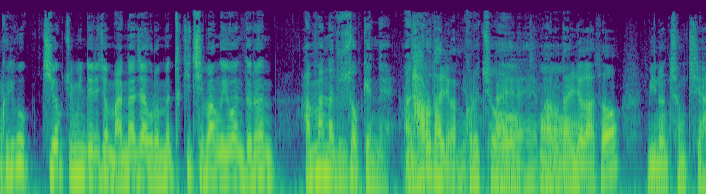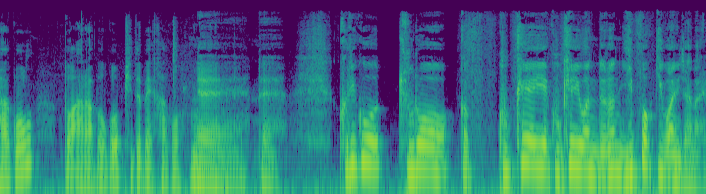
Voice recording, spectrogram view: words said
그리고 지역 주민들이 좀 만나자 그러면 특히 지방 의원들은 안 만나줄 수 없겠네. 만나. 바로 달려갑니다. 그렇죠. 네, 바로 어. 달려가서 민원 청취하고 또 알아보고 피드백하고. 네, 네. 그리고 주로 그 국회의 국회의원들은 입법기관이잖아요.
